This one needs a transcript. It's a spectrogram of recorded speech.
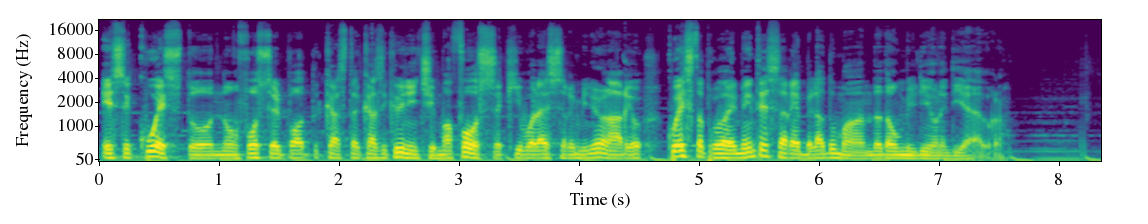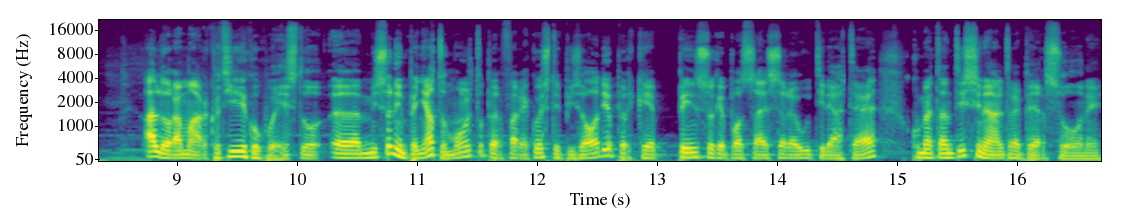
E se questo non fosse il podcast Casi Clinici, ma fosse chi vuole essere milionario, questa probabilmente sarebbe la domanda da un milione di euro. Allora Marco, ti dico questo, uh, mi sono impegnato molto per fare questo episodio perché penso che possa essere utile a te come a tantissime altre persone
